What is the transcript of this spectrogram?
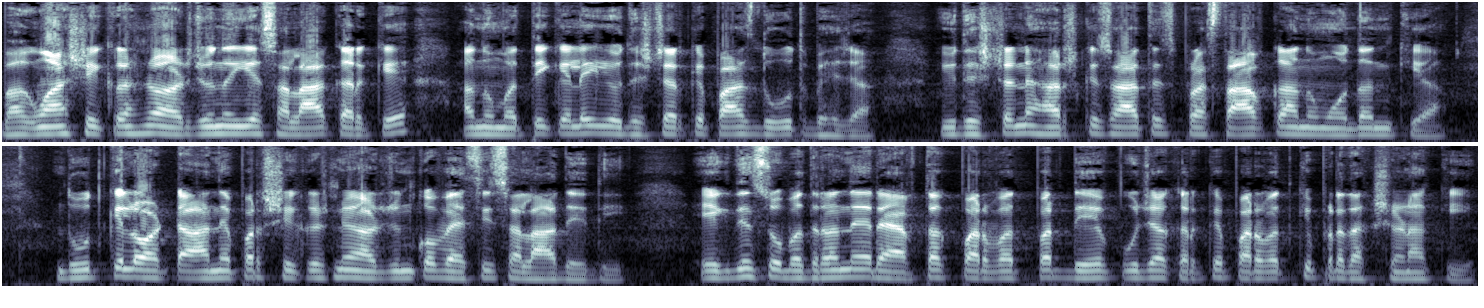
भगवान श्रीकृष्ण और अर्जुन ने यह सलाह करके अनुमति के लिए युधिष्ठर के पास दूत भेजा। युधिष्ठर ने हर्ष के साथ इस प्रस्ताव का अनुमोदन किया। दूत के लौट आने पर श्रीकृष्ण ने अर्जुन को वैसी सलाह दे दी। एक दिन सुभद्रा ने रैवतक पर्वत पर देव पूजा करके पर्वत की प्रदक्षिणा की।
